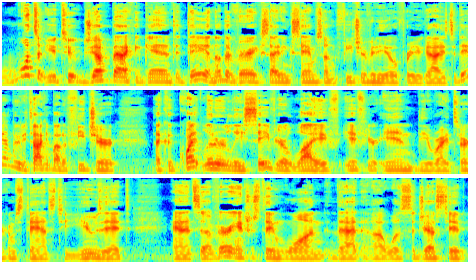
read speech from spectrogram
What's up YouTube? Jeff back again. Today another very exciting Samsung feature video for you guys. Today I'm going to be talking about a feature that could quite literally save your life if you're in the right circumstance to use it. And it's a very interesting one that uh, was suggested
